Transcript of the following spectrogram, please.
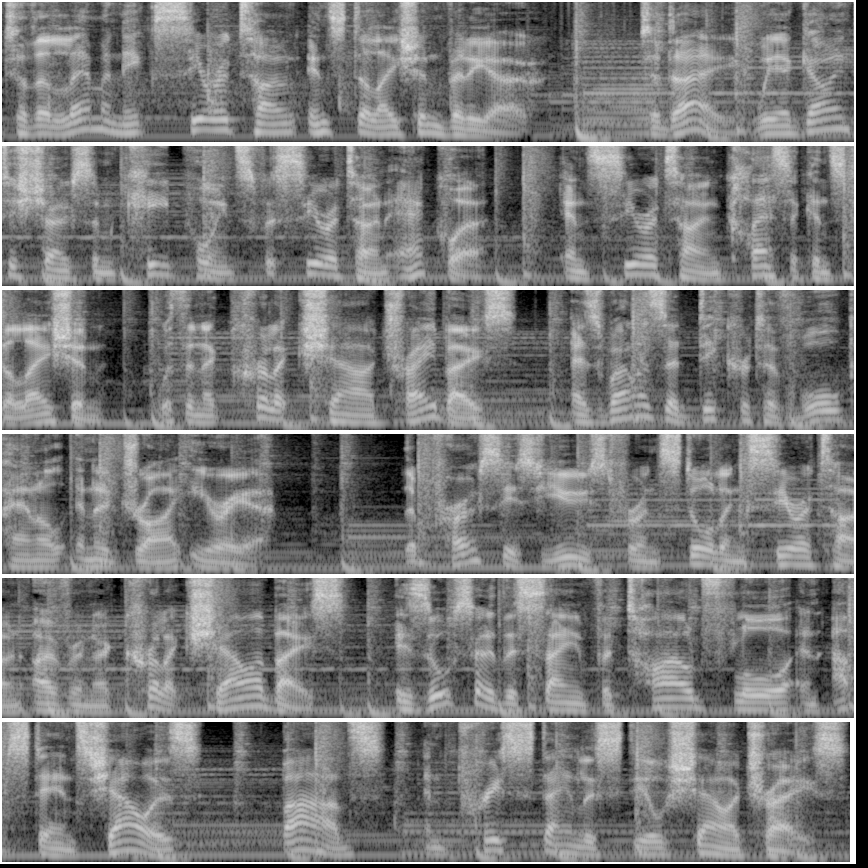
to the Laminex Seratone installation video. Today, we are going to show some key points for Seratone Aqua and Seratone Classic installation with an acrylic shower tray base, as well as a decorative wall panel in a dry area. The process used for installing Seratone over an acrylic shower base is also the same for tiled floor and upstand showers, baths, and pressed stainless steel shower trays.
